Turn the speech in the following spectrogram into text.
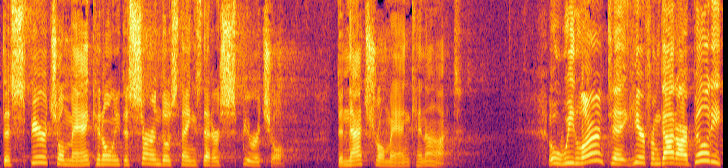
the spiritual man can only discern those things that are spiritual, the natural man cannot. We learn to hear from God. Our ability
